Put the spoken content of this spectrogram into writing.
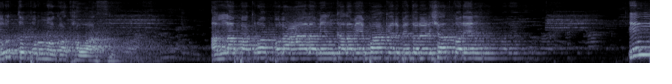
গুরুত্বপূর্ণ কথাও আছে। আল্লাহ পাক রব্বুল আলামিন কালামে পাকের ভেতরে ইরশাদ করেন, ইন্না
